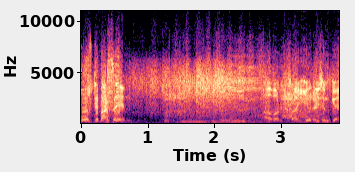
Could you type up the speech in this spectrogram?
বুঝতে পারছেন? আবার চাইয়ে রয়েছেন কে?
